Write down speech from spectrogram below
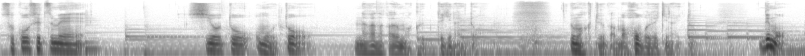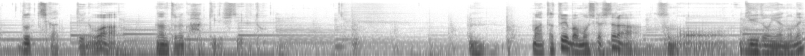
そこを説明しようと思うとなかなかうまくできないと。うまくというか、まあ、ほぼできないと。でもどっちかっていうのはなんとなくはっきりしていると。うんまあ、例えばもしかしたらその牛丼屋のね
